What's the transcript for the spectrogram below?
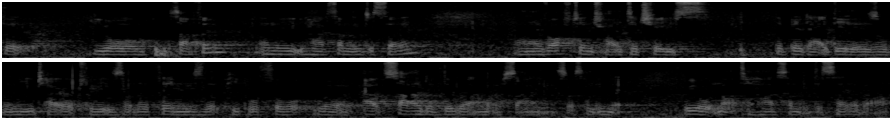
that you're something and that you have something to say. And I've often tried to chase the big ideas or the new territories or the things that people thought were outside of the realm of science or something that we ought not to have something to say about.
